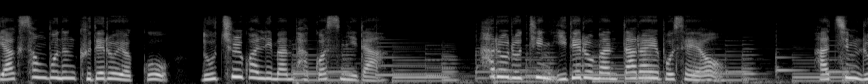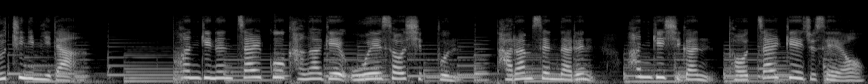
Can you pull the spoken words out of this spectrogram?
약 성분은 그대로였고 노출 관리만 바꿨습니다. 하루 루틴 이대로만 따라해 보세요. 아침 루틴입니다. 환기는 짧고 강하게 5에서 10분, 바람 센 날은 환기 시간 더 짧게 해주세요.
